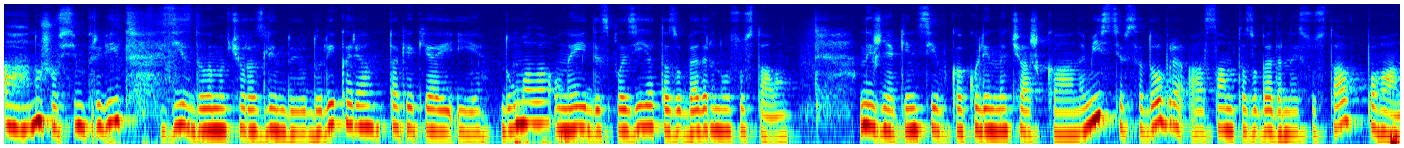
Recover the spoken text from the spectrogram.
А, ну що, всім привіт. З'їздили ми вчора з Ліндою до лікаря, так як я і думала, у неї дисплазія тазобедреного сустава. Нижня кінцівка, колінна чашка на місці, все добре, а сам тазобедрений сустав погано.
